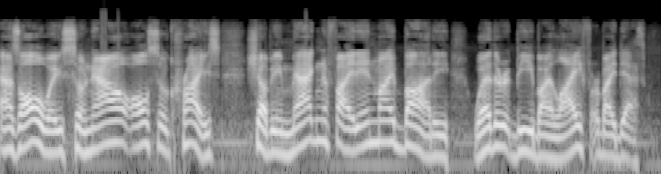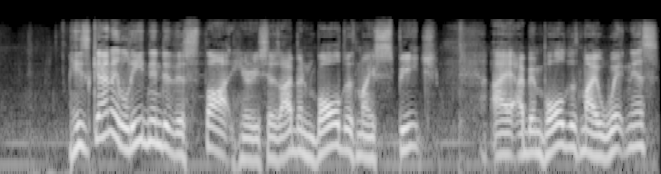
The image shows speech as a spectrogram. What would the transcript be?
as always, so now also Christ shall be magnified in my body, whether it be by life or by death. He's kind of leading into this thought here. He says, I've been bold with my speech, I, have been bold with my witness.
